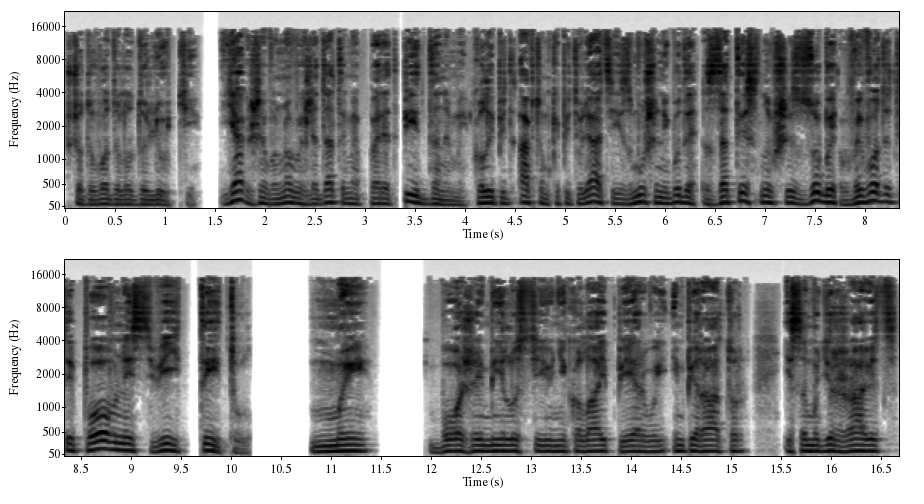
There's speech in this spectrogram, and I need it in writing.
що доводило до люті. Як же воно виглядатиме перед підданими, коли під актом капітуляції змушений буде, затиснувши зуби, виводити повний свій титул? Ми, Божей милостью Николай I, император и самодержавец,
